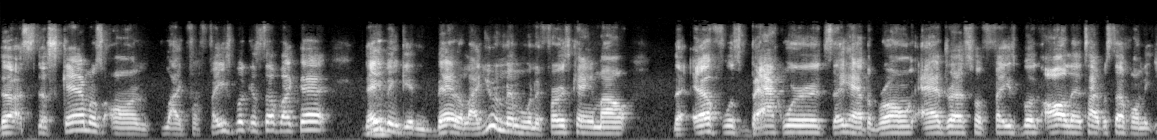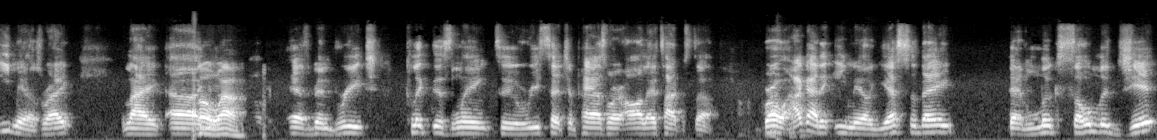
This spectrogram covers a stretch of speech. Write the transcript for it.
the the scammers on like for Facebook and stuff like that. They've mm-hmm. been getting better. Like you remember when it first came out, the F was backwards. They had the wrong address for Facebook, all that type of stuff on the emails, right? Like, uh, oh wow, has been breached click this link to reset your password, all that type of stuff. Bro, I got an email yesterday that looked so legit.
